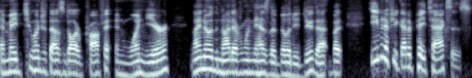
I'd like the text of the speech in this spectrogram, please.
and made two hundred thousand dollar profit in one year, and I know that not everyone has the ability to do that, but even if you got to pay taxes,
